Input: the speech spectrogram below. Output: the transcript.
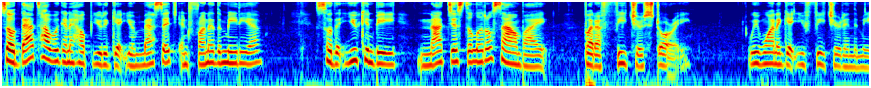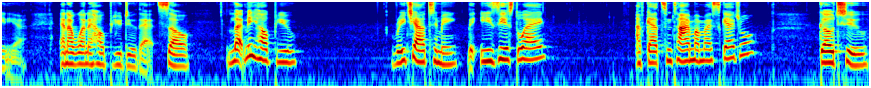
So that's how we're going to help you to get your message in front of the media so that you can be not just a little soundbite, but a feature story. We want to get you featured in the media, and I want to help you do that. So let me help you. Reach out to me. The easiest way, I've got some time on my schedule. Go to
